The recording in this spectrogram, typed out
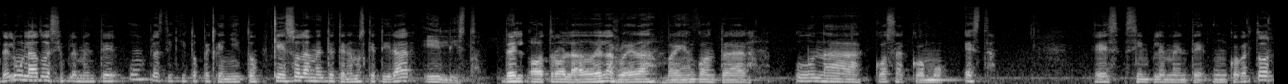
Del un lado es simplemente un plastiquito pequeñito que solamente tenemos que tirar y listo. Del otro lado de la rueda van a encontrar una cosa como esta. Es simplemente un cobertor.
